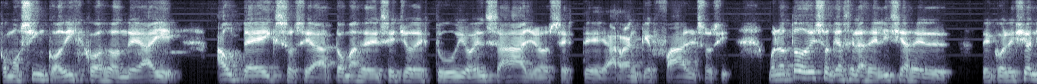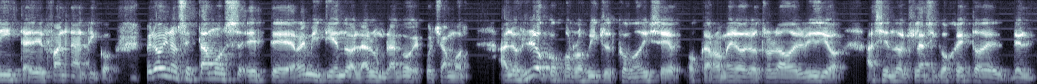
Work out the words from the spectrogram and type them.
como cinco discos donde hay outtakes, o sea, tomas de desecho de estudio, ensayos, este, arranques falsos y bueno, todo eso que hace las delicias del, coleccionista y del fanático. Pero hoy nos estamos este, remitiendo al álbum blanco que escuchamos a los locos por los Beatles, como dice Oscar Romero del otro lado del vídeo, haciendo el clásico gesto del,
